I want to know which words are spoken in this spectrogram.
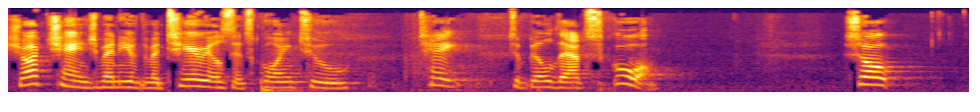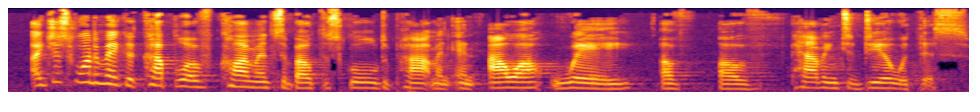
shortchange many of the materials it's going to take to build that school. So I just want to make a couple of comments about the school department and our way of, of having to deal with this.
